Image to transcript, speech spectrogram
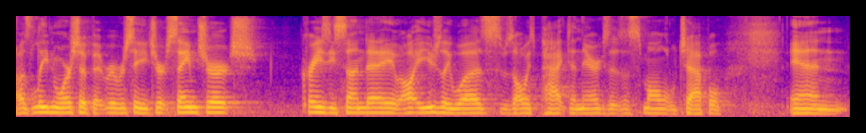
I was leading worship at River City Church, same church, crazy Sunday. It usually was. It was always packed in there because it was a small little chapel. And,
